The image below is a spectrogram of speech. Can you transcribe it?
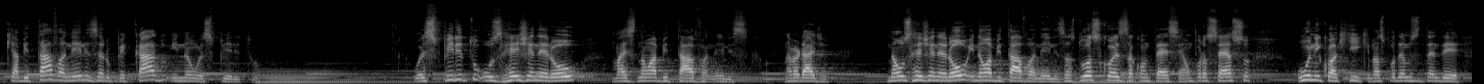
O que habitava neles era o pecado e não o Espírito. O Espírito os regenerou mas não habitava neles. Na verdade, não os regenerou e não habitava neles. As duas coisas acontecem. É um processo único aqui que nós podemos entender.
